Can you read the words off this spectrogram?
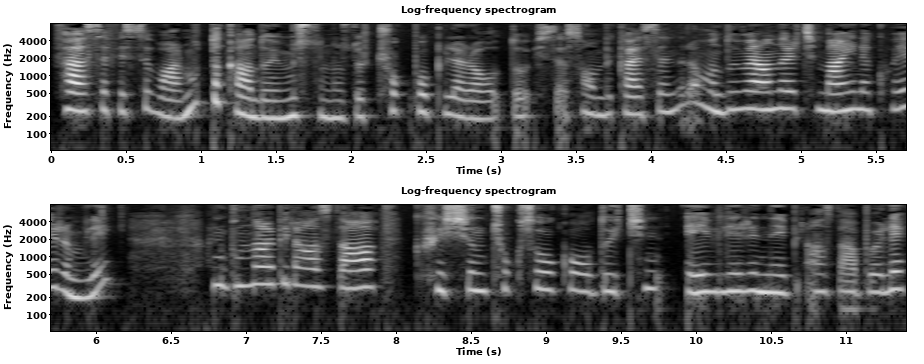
felsefesi var. Mutlaka duymuşsunuzdur. Çok popüler oldu işte son birkaç senedir ama duymayanlar için ben yine koyarım link. Hani bunlar biraz daha kışın çok soğuk olduğu için evlerini biraz daha böyle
